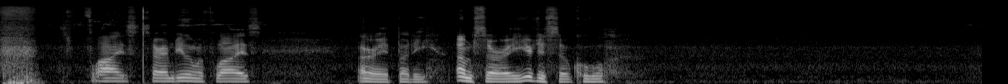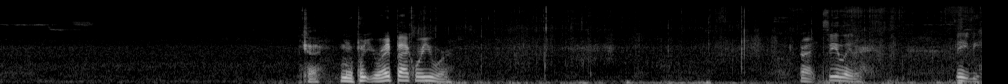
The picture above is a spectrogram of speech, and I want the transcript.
flies. Sorry, I'm dealing with flies. Alright, buddy. I'm sorry. You're just so cool. Okay, I'm going to put you right back where you were. Alright, see you later. Maybe.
